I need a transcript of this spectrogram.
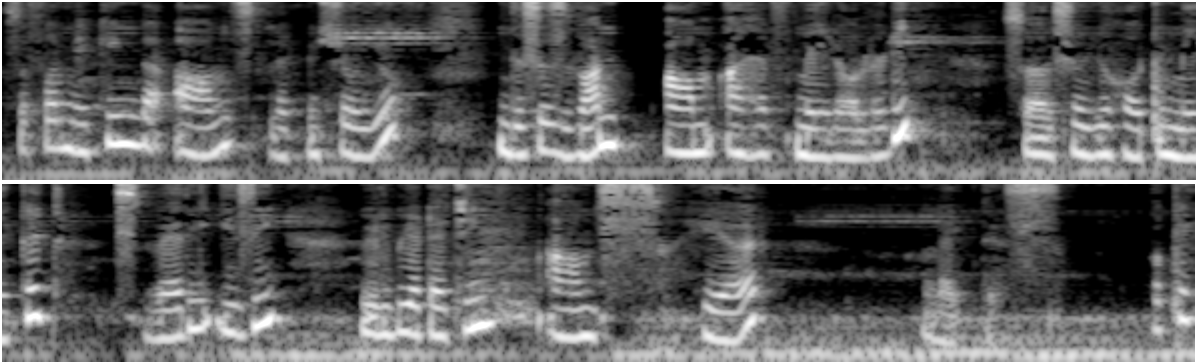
So for making the arms let me show you. This is one arm I have made already so I'll show you how to make it. It's very easy. We'll be attaching arms here like this. Okay?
